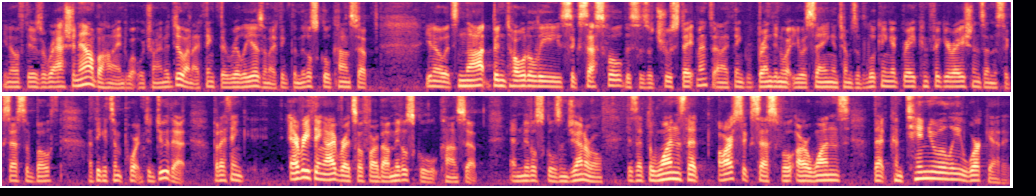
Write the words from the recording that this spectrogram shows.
You know, if there's a rationale behind what we're trying to do, and I think there really is, and I think the middle school concept, you know, it's not been totally successful. This is a true statement, and I think, Brendan, what you were saying in terms of looking at grade configurations and the success of both, I think it's important to do that. But I think everything I've read so far about middle school concept and middle schools in general is that the ones that are successful are ones that continually work at it,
